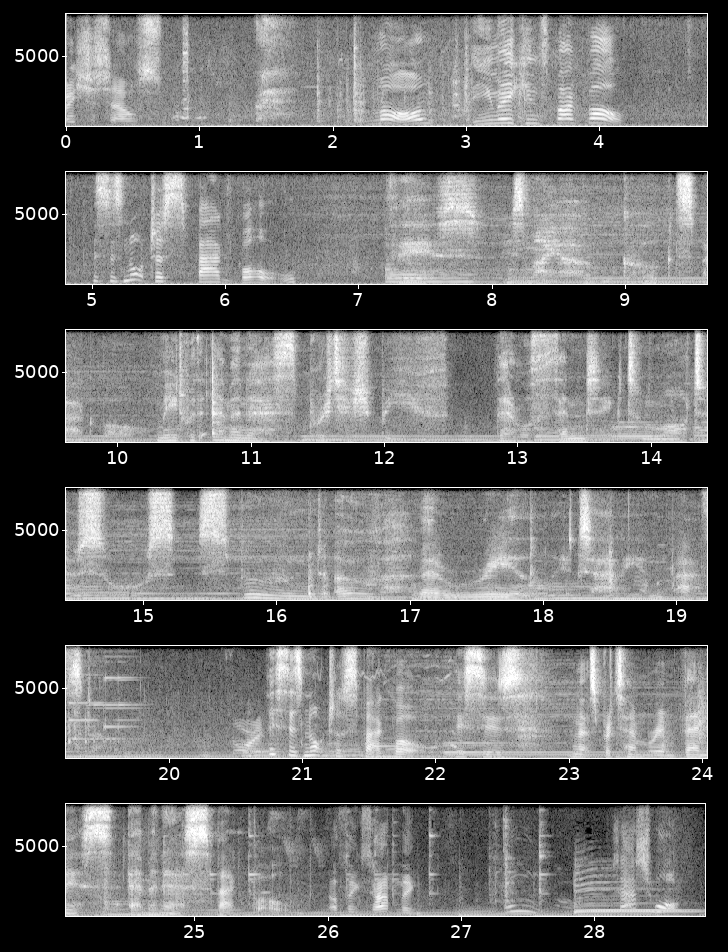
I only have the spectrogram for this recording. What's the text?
brace yourselves. Mom, are you making spag bol? This is not just spag bol. This is my home-cooked spag bol, made with M&S British beef. Their authentic tomato sauce, spooned over their real Italian pasta. Sorry. This is not just spag bol. This is, let's pretend we're in Venice, M&S spag bol. Nothing's happening. Ooh, that's what?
